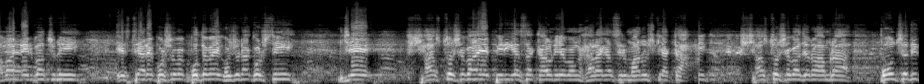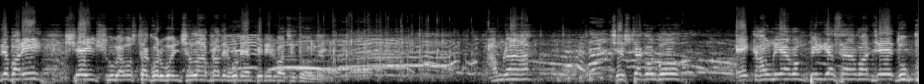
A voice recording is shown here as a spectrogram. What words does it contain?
আমার নির্বাচনী প্রথমে প্রথমে ঘোষণা করছি যে স্বাস্থ্যসেবায় পিরিগাছা কাউনি এবং হারাগাছের মানুষকে একটা স্বাস্থ্যসেবা যেন আমরা পৌঁছে দিতে পারি, সেই সুব্যবস্থা করব ইনশাল্লাহ আপনাদের ভোটে এমপি নির্বাচিত হলে। আমরা চেষ্টা করব এই কাউনিয়া এবং পীরগাছা আমার যে দুঃখ,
